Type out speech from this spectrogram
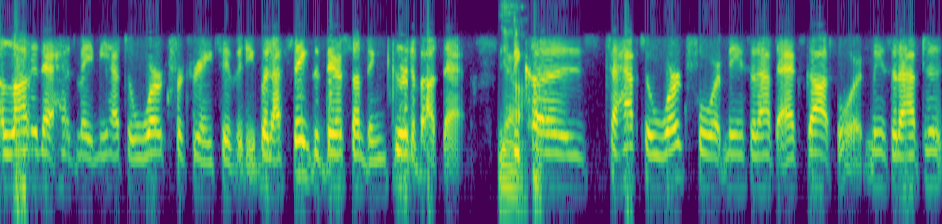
a lot of that has made me have to work for creativity. But I think that there's something good about that yeah. because to have to work for it means that I have to ask God for it. it. Means that I have to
